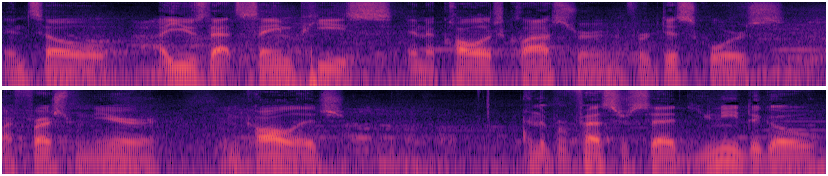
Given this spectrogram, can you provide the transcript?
until I used that same piece in a college classroom for discourse my freshman year in college. And the professor said, You need to go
